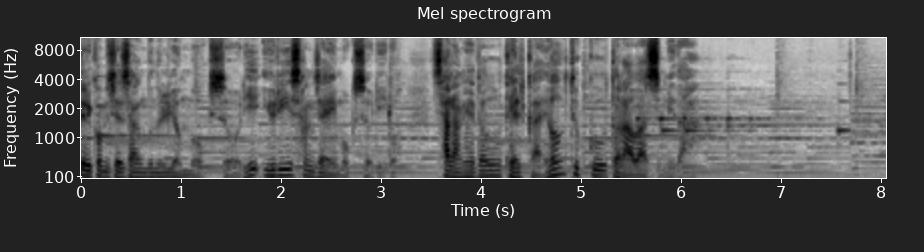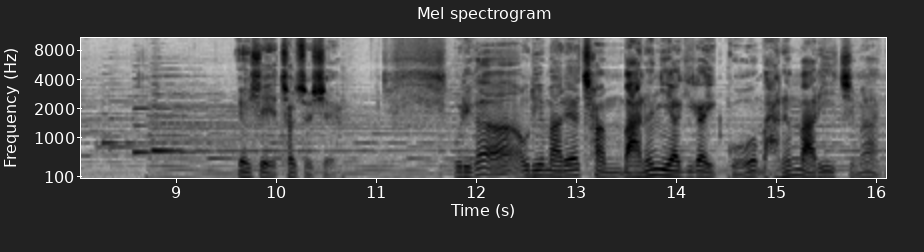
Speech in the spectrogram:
드리콤 세상 문을 연 목소리 유리 상자의 목소리로 사랑해도 될까요? 듣고 돌아왔습니다. 영씨 철수 씨 우리가 우리 말에 참 많은 이야기가 있고 많은 말이 있지만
